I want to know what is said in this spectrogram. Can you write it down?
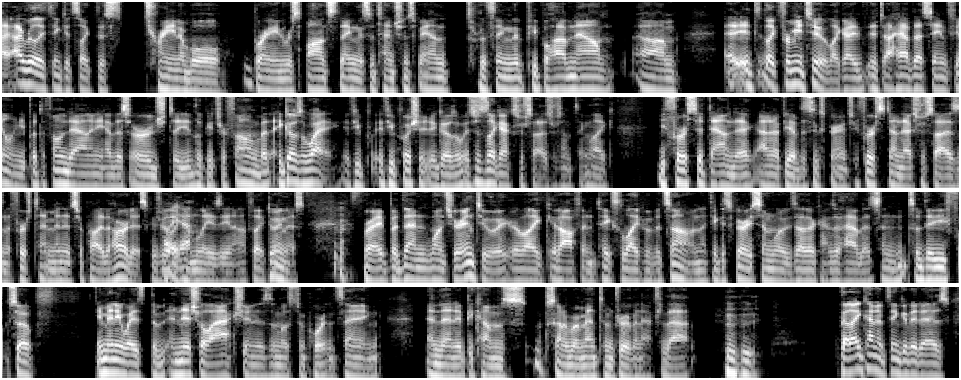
I, I really think it's like this trainable brain response thing, this attention span sort of thing that people have now. Um, it's like for me too. Like I, it, I have that same feeling. You put the phone down and you have this urge to you look at your phone, but it goes away. If you if you push it, it goes away. It's just like exercise or something. Like you first sit down to, I don't know if you have this experience. You first sit down to exercise, and the first ten minutes are probably the hardest because you're oh, like, yeah. I'm lazy and I don't feel like doing this, right? But then once you're into it, you're like, it often takes a life of its own. I think it's very similar with other kinds of habits, and so the so in many ways, the initial action is the most important thing. And then it becomes kind of momentum driven after that. Mm-hmm. But I kind of think of it as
